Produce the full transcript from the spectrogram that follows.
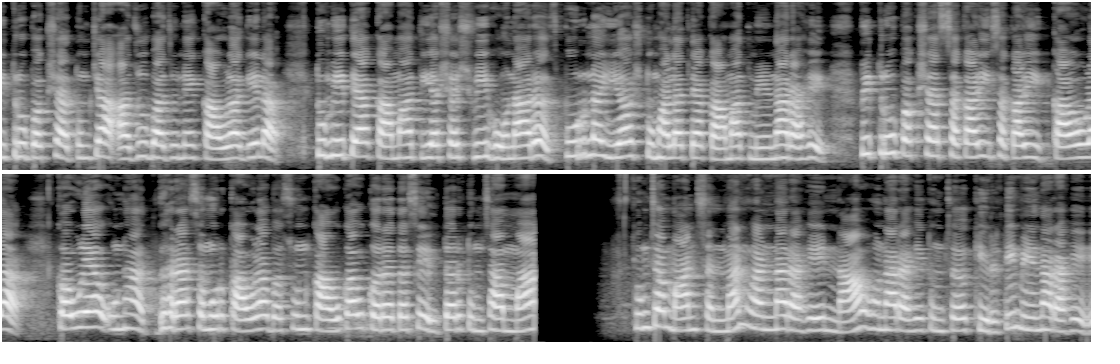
पितृपक्षात. तुमच्या आजूबाजूने कावळा गेला. तुम्ही त्या कामात यशस्वी होणारच. पूर्ण यश तुम्हाला त्या कामात मिळणार आहे. पितृपक्षात सकाळी सकाळी कावळा कवळ्या उन्हात घरासमोर कावळा बसून कावकाव करत असेल तर तुमचा मान तुमचा मान सन्मान वाढणार आहे नाव होणार आहे तुमचं कीर्ती मिळणार आहे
